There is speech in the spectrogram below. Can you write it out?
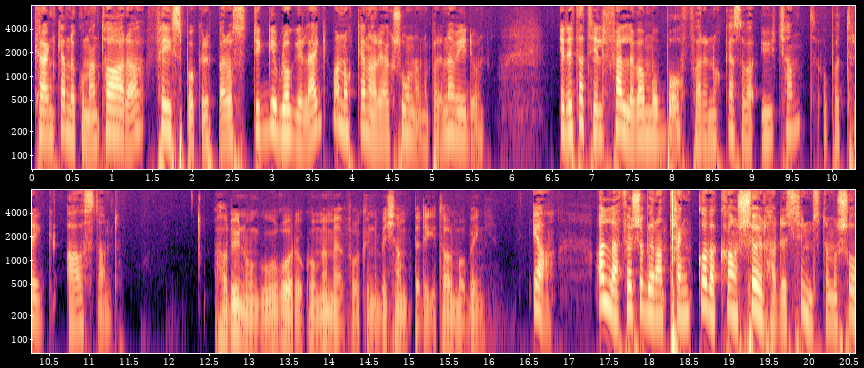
krenkende kommentarer, Facebook-grupper og stygge blogginnlegg var noen av reaksjonene på denne videoen. I dette tilfellet var mobbeofferet noen som var ukjent og på trygg avstand. Har du noen gode råd å komme med for å kunne bekjempe digital mobbing? Ja. Aller først så bør han tenke over hva han sjøl hadde syntes om å se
